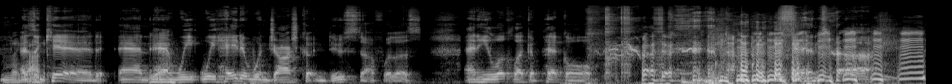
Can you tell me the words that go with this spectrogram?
though. Like, as a kid, and and we we hated when Josh couldn't do stuff with us, and he looked like a pickle. and uh,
